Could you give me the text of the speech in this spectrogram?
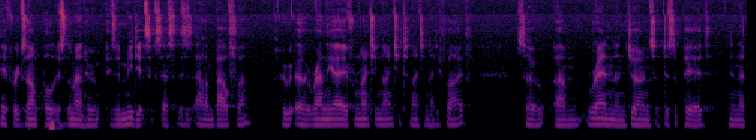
Here, for example, is the man who his immediate successor. This is Alan Balfour, who uh, ran the AA from 1990 to 1995. So um, Wren and Jones have disappeared, and in their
